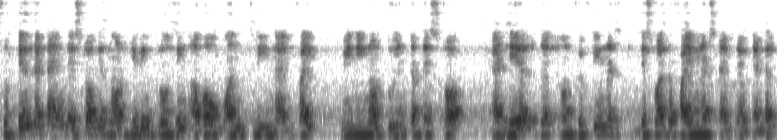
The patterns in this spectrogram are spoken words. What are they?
so till the time the stock is not giving closing above 1395 we need not to enter the stock and here the on 15 minutes this was the 5 minutes time frame candle.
